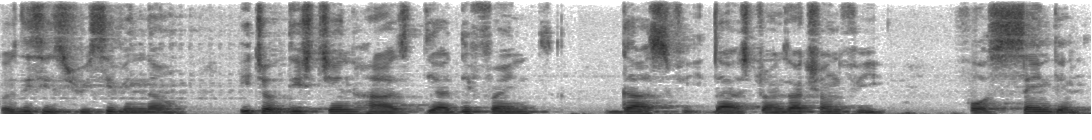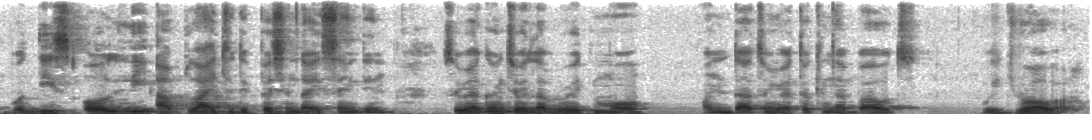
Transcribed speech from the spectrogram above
because this is receiving now. Each of these chain has their different gas fee that's transaction fee for sending but this only apply to the person that is sending. So we are going to elaborate more on that when we are talking about withdrawal.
